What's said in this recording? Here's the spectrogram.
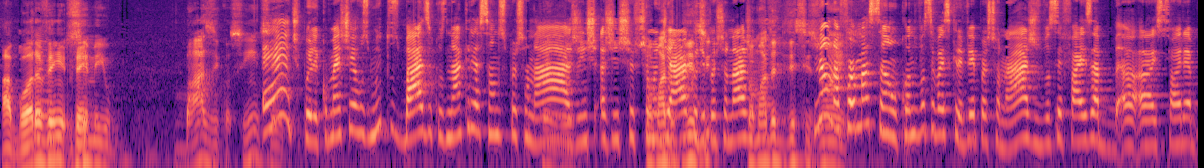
Agora vem, Ser vem, meio básico assim? É, tipo, ele comete erros muito básicos na criação dos personagens. A gente chama Tomada de arco de, deci- personagem. Tomada de decisões. Não, na formação. Quando você vai escrever personagens, você faz a, a, a história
